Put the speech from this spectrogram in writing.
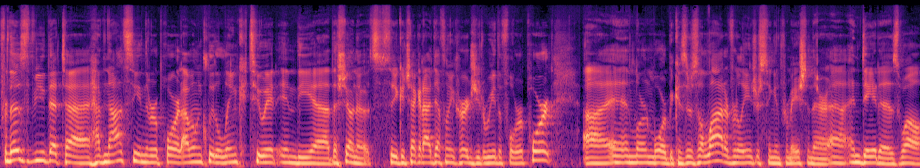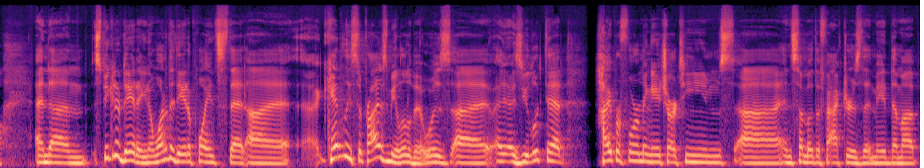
For those of you that uh, have not seen the report, I will include a link to it in the uh, the show notes, so you can check it out. I definitely encourage you to read the full report uh, and learn more because there's a lot of really interesting information there uh, and data as well. And um, speaking of data, you know, one of the data points that uh, candidly surprised me a little bit was uh, as you looked at high performing HR teams uh, and some of the factors that made them up.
